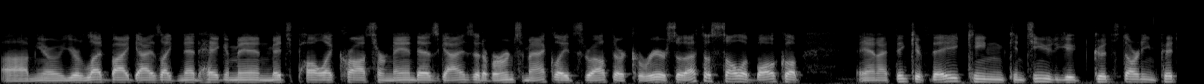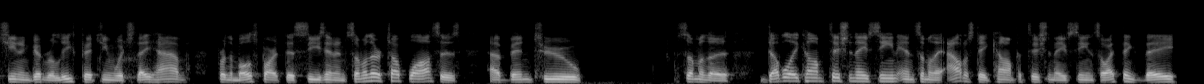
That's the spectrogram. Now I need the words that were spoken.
Um, you know, you're led by guys like Ned Hageman, Mitch Pollock, Cross Hernandez, guys that have earned some accolades throughout their career. So that's a solid ball club. And I think if they can continue to get good starting pitching and good relief pitching, which they have for the most part this season, and some of their tough losses have been to some of the double A competition they've seen and some of the out of state competition they've seen. So I think they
